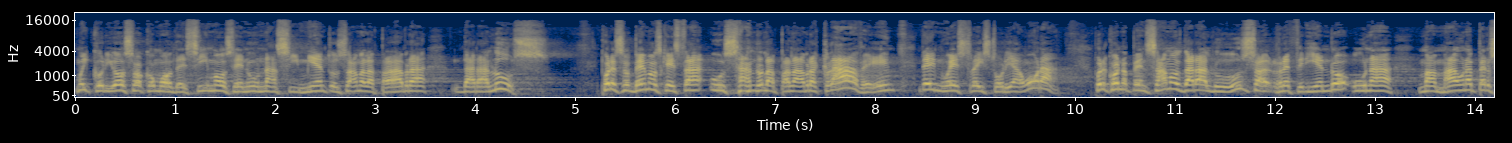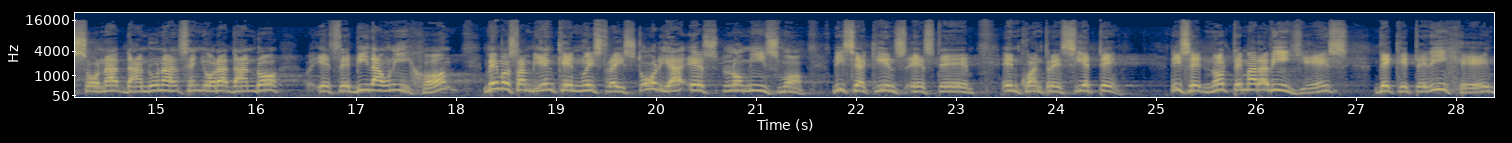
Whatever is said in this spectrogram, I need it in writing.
Muy curioso como decimos en un nacimiento, usamos la palabra dar a luz. Por eso vemos que está usando la palabra clave de nuestra historia ahora. Porque cuando pensamos dar a luz, refiriendo una mamá, una persona, dando una señora, dando ese vida a un hijo, vemos también que nuestra historia es lo mismo. Dice aquí en, este, en Juan 3.7, dice, no te maravilles de que te dije,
